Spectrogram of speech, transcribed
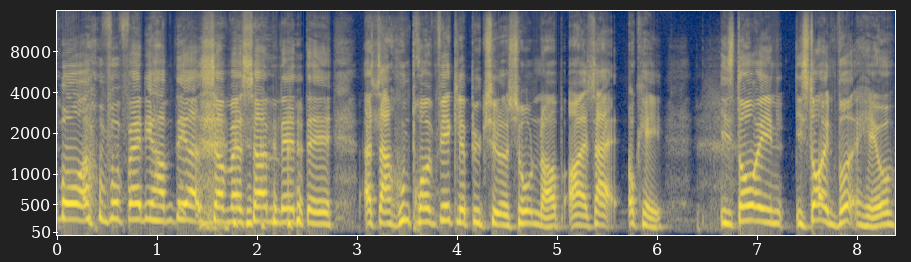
hvor hun får fat i ham der, som er sådan lidt, øh, altså hun prøver virkelig at bygge situationen op, og altså, okay, I står i en, I står i en våd have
